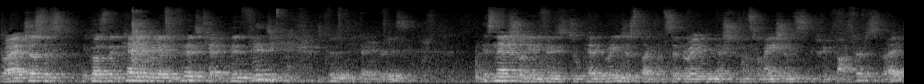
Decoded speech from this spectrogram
right? Just as, because the category of infinity, ca the infinity, infinity categories is naturally infinity 2 category, just by considering natural transformations between functors, right?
